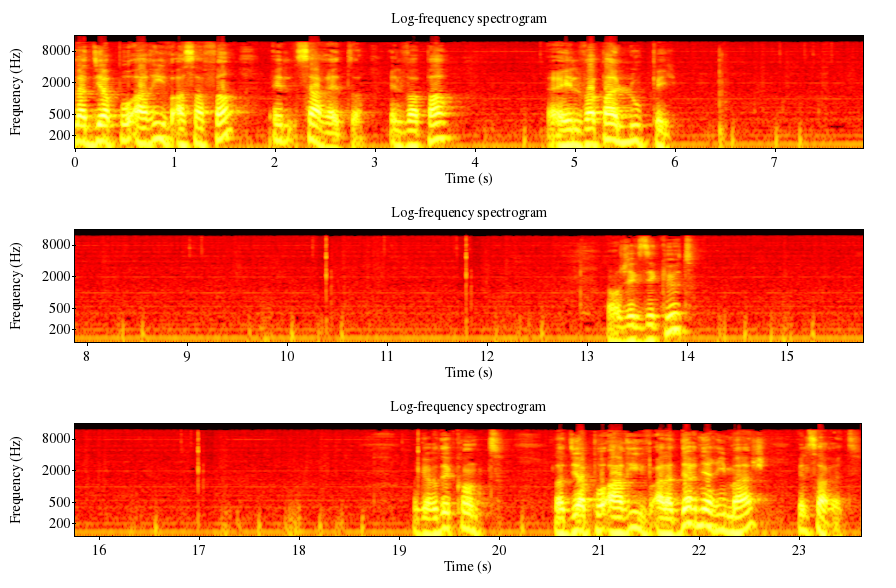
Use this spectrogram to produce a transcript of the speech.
la diapo arrive à sa fin, elle s'arrête. Elle va pas, elle va pas louper. Alors j'exécute. Regardez, quand la diapo arrive à la dernière image, elle s'arrête.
